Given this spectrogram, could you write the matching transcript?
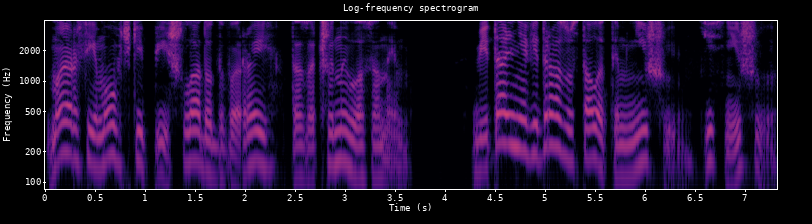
Мерфі мовчки пішла до дверей та зачинила за ним. Вітальня відразу стала темнішою, тіснішою,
